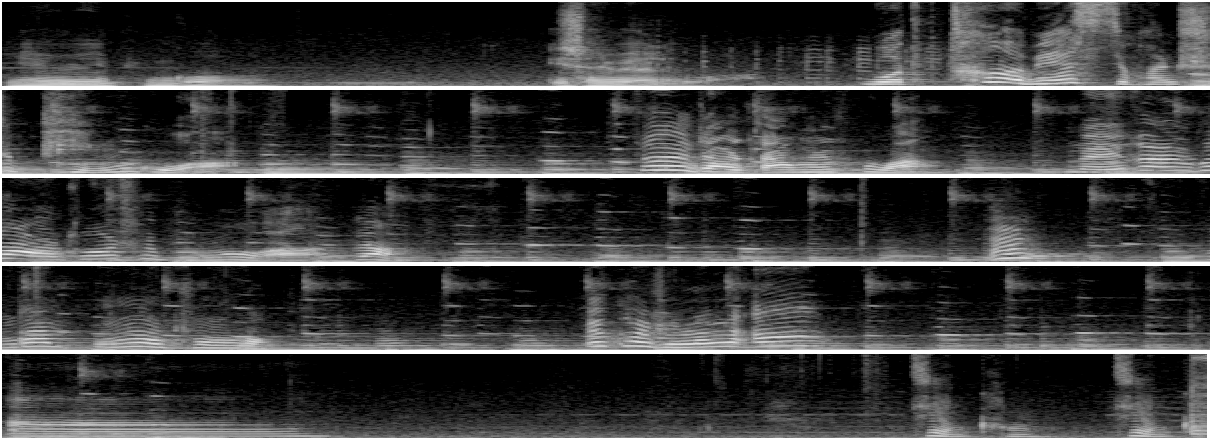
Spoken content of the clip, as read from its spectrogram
一日一苹果，一生远离我。我特别喜欢吃苹果，这点杂回数啊，每个人都要多吃苹果，这样。嗯，你看，你也吃了，别开始了啊啊！健康，健康。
